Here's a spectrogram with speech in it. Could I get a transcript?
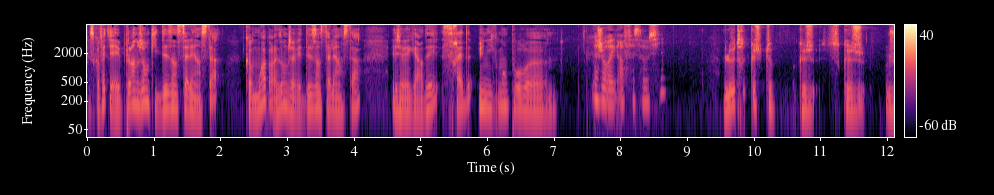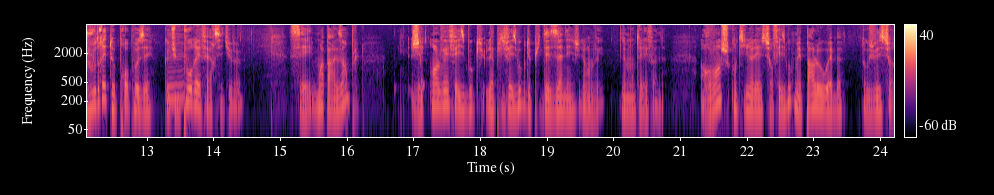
Parce qu'en fait, il y avait plein de gens qui désinstallaient Insta. Comme moi, par exemple, j'avais désinstallé Insta et j'avais gardé Thread uniquement pour euh, J'aurais grave fait ça aussi. le truc que je te que je que je, je voudrais te proposer que tu Mhm. pourrais faire si tu veux. C'est moi, par exemple, j'ai enlevé Facebook, l'appli Facebook depuis des années. Je l'ai enlevé de mon téléphone. En revanche, je continue à aller sur Facebook, mais par le web. Donc je vais sur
